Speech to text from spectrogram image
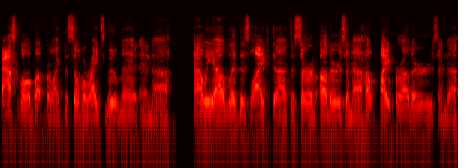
basketball, but for like the civil rights movement and uh, how he uh, lived his life to, to serve others and uh, help fight for others and uh,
